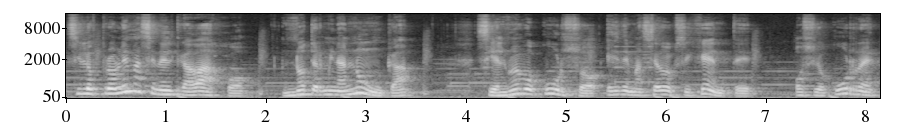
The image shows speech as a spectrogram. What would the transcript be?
Si los problemas en el trabajo no terminan nunca, si el nuevo curso es demasiado exigente o se ocurre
